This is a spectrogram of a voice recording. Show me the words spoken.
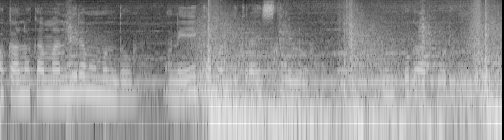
ఒకనొక మందిరము ముందు అనేక మంది క్రైస్తవులు గుంపుగా కూడి ఉన్నారు.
